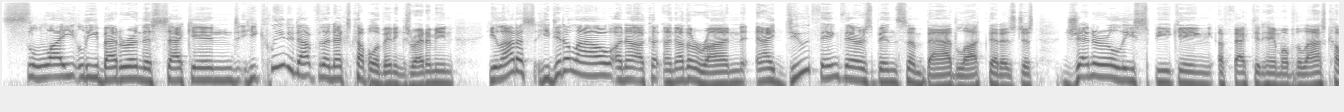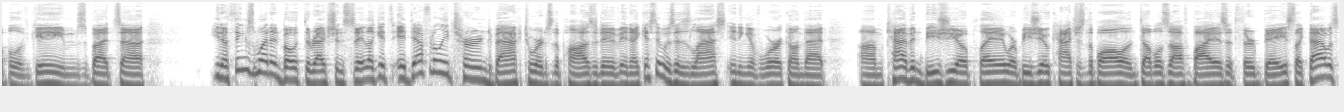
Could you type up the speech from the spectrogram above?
slightly better in the second. He cleaned it up for the next couple of innings, right? I mean, he allowed us, he did allow another run. And I do think there's been some bad luck that has just generally speaking affected him over the last couple of games. But, uh, you know, things went in both directions today. Like it, it definitely turned back towards the positive, and I guess it was his last inning of work on that um, Cavan Biggio play where Biggio catches the ball and doubles off Baez at third base. Like that was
